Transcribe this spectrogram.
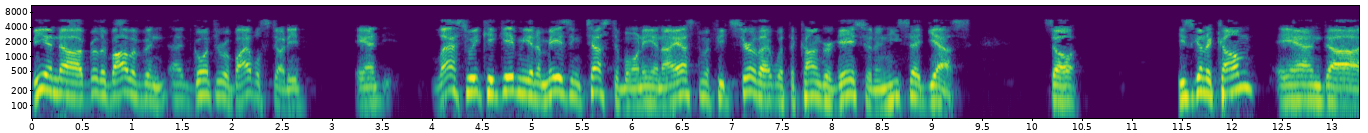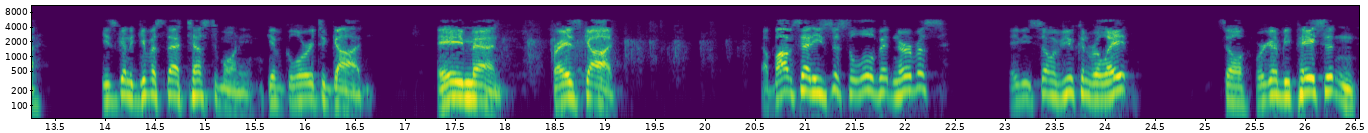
me and uh, Brother Bob have been uh, going through a Bible study, and last week he gave me an amazing testimony, and I asked him if he'd share that with the congregation, and he said yes. So he's going to come and uh, he's going to give us that testimony. Give glory to God. Amen. Praise God. Now Bob said he's just a little bit nervous. Maybe some of you can relate. So we're going to be patient and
